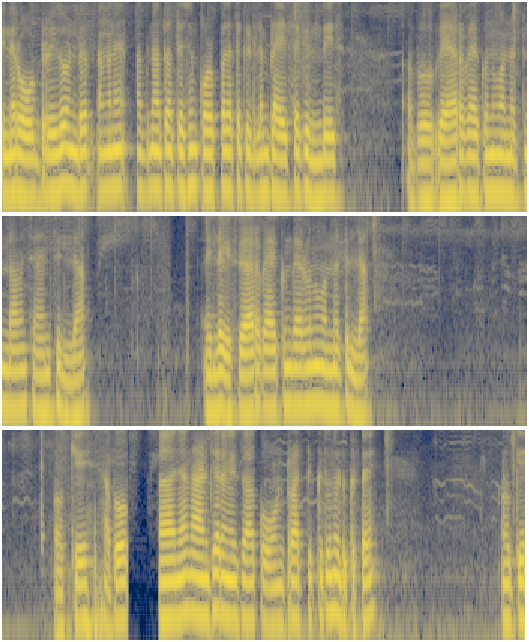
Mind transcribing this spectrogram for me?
പിന്നെ റോഡ്രിഗോ ഉണ്ട്. അങ്ങനെ അതിനകത്ത് അത്യാവശ്യം കുഴപ്പമില്ലാത്ത കിടിലം പ്ലേയേഴ്സൊക്കെ ഉണ്ട് അപ്പോൾ വേറെ പാക്കൊന്നും വന്നിട്ടുണ്ടാവാൻ ചാൻസ് ഇല്ല. ഇല്ല ഗീസ് വേറെ പാക്കും കാര്യങ്ങളൊന്നും വന്നിട്ടില്ല. ഓക്കെ അപ്പോൾ ഞാൻ കാണിച്ചു തരാം ഗീസ് ആ കോൺട്രാക്ട് ടിക്കറ്റ് ഒന്ന് എടുക്കട്ടെ? ഓക്കെ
